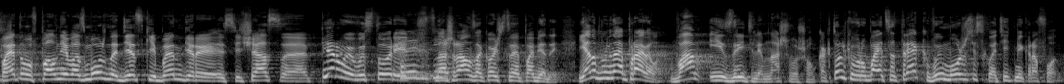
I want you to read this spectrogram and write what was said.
Поэтому вполне возможно, детские бенгеры сейчас э, первые в истории. Подожди. Наш раунд закончится своей победой. Я напоминаю правила вам и зрителям нашего шоу. Как только вырубается трек, вы можете схватить микрофон.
